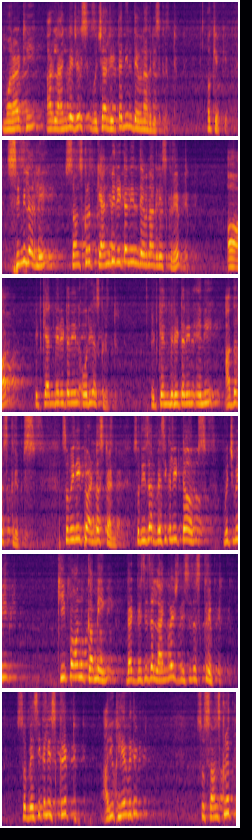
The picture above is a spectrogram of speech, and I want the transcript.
Marathi are languages which are written in Devanagari script. Okay. Similarly, Sanskrit can be written in Devanagari script or it can be written in Oriya script. It can be written in any other scripts. So we need to understand. So these are basically terms which will keep on coming that this is a language, this is a script. So basically script, are you clear with it? So Sanskrit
